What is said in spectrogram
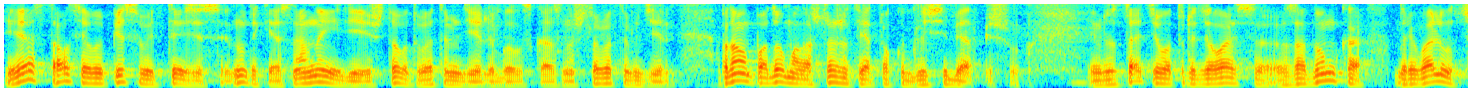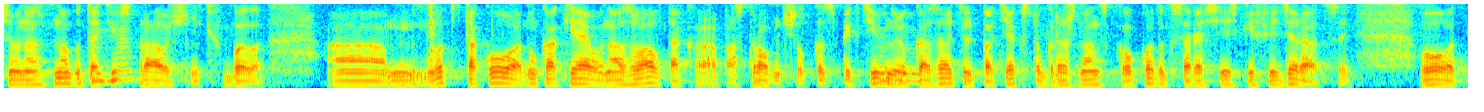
И я остался выписывать тезисы, ну, такие основные идеи, что вот в этом деле было сказано, что в этом деле. А потом подумал, а что же это я только для себя пишу. И в результате вот родилась задумка, до революции у нас много таких угу. справочников было. А, вот такого, ну, как я его назвал, так а, поскромничал, конспективный угу. указатель по тексту Гражданского кодекса Российской Федерации. Вот.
